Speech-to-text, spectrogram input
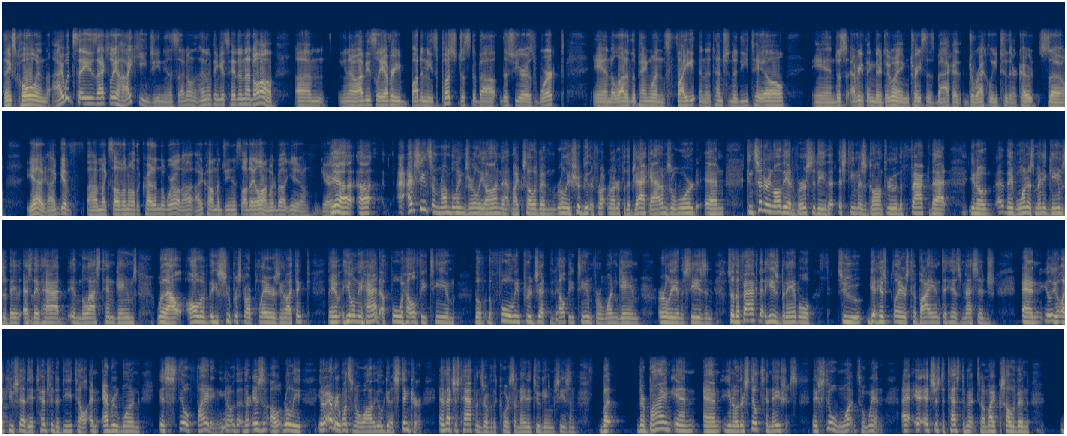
Thanks, Cole. And I would say he's actually a high key genius. I don't I don't think it's hidden at all. Um, you know, obviously every button he's pushed just about this year has worked, and a lot of the Penguins' fight and attention to detail and just everything they're doing traces back uh, directly to their coach. So, yeah, I'd give uh, Mike Sullivan all the credit in the world. I, would call him a genius all day long. What about you, Garrett? Yeah, uh, I've seen some rumblings early on that Mike Sullivan really should be the front runner for the Jack Adams Award. And considering all the adversity that this team has gone through and the fact that, you know, they've won as many games as they've, as they've had in the last 10 games without all of these superstar players, you know, I think they, he only had a full healthy team, the, the fully projected healthy team for one game early in the season. So the fact that he's been able to get his players to buy into his message and you know, like you said, the attention to detail, and everyone is still fighting. You know, there isn't a really, you know, every once in a while you'll get a stinker, and that just happens over the course of an 82 game season. But they're buying in, and you know, they're still tenacious. They still want to win. It's just a testament to Mike Sullivan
